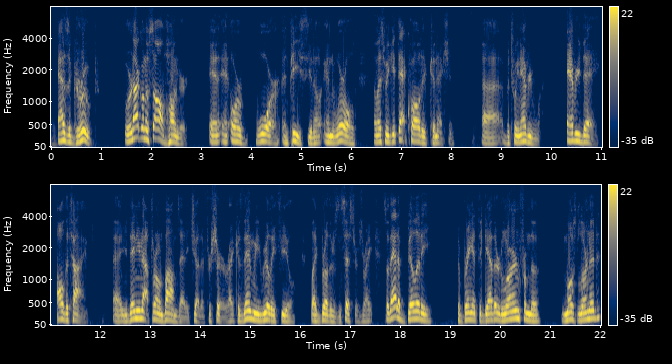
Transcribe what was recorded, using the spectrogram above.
Mm. as a group we're not going to solve hunger and, and or war and peace, you know, in the world unless we get that quality of connection uh, between everyone every day, all the time. Uh, you, then you're not throwing bombs at each other for sure, right? Because then we really feel like brothers and sisters, right? So that ability to bring it together, learn from the most learned,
